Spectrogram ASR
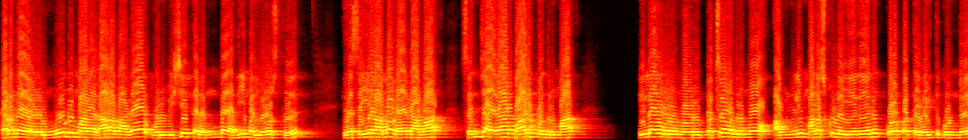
கடந்த ஒரு மூன்று மாத காலமாக ஒரு விஷயத்தை ரொம்ப அதிகமாக யோசித்து இதை செய்யலாமா வேண்டாமா செஞ்சா ஏதாவது பாதிப்பு வந்துருமா இல்லை ஒரு ஒரு பிரச்சனை வந்துருமோ அப்படின்னு சொல்லி மனசுக்குள்ள ஏதேனும் குழப்பத்தை வைத்துக்கொண்டே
